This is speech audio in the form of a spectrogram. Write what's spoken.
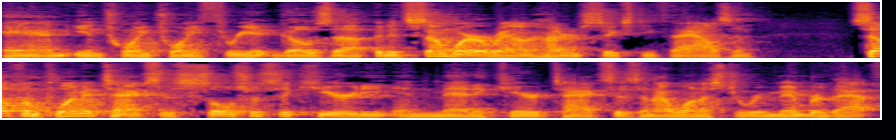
And in 2023, it goes up and it's somewhere around 160,000. Self-employment taxes, Social Security and Medicare taxes. And I want us to remember that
